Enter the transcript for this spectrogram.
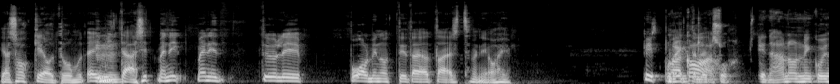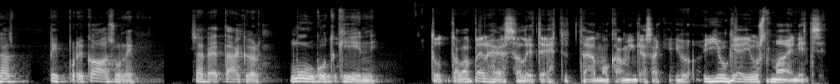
ja sokeutuu, mutta ei mm. mitään. Sitten meni, meni tyyli puoli minuuttia tai jotain ja sitten se meni ohi. Pippurikaasu. Siinähän on niinku ihan pippurikaasu, niin se vetää kyllä luukut kiinni. Tuttava perheessä oli tehty tämä moka, minkä säkin ju- Juge just mainitsit.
